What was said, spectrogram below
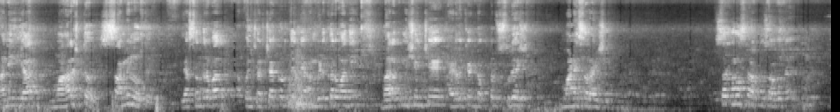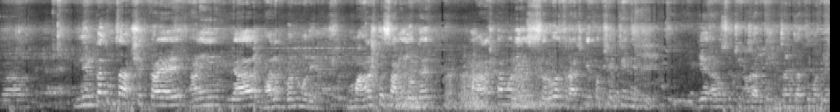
आणि यात महाराष्ट्र सामील होते या संदर्भात आपण चर्चा करतो ते आंबेडकरवादी भारत मिशनचे ॲडव्होकेट डॉक्टर सुरेश माने सरांशी. सर नमस्कार आपलं स्वागत आहे. नेमका तुमचा आक्षेप काय आहे आणि या भारत बंदमध्ये महाराष्ट्र सामील होत आहे. महाराष्ट्रामध्ये सर्वच राजकीय पक्षांचे नेते जे अनुसूचित जाती जनजातीमध्ये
